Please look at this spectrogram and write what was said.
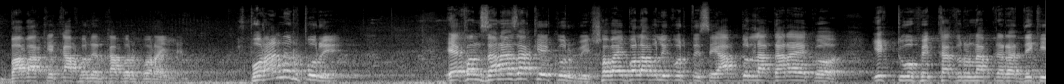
বাবাকে কাফনের কাপড় পরাইলেন। পরানোর পরে এখন জানাজা কে করবে? সবাই বলা বলি করতেছে, আবদুল্লাহ, দাঁড়ায় একটু অপেক্ষা করুন, আপনারা দেখি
